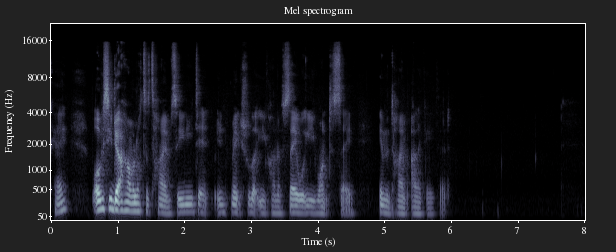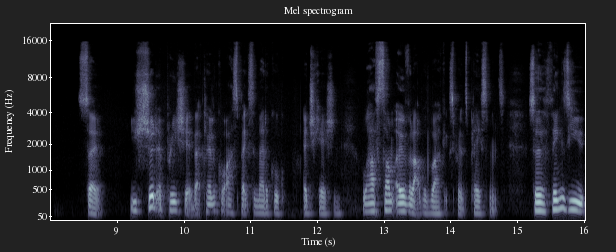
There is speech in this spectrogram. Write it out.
Okay, but obviously you don't have a lot of time, so you need to make sure that you kind of say what you want to say in the time allocated. So, you should appreciate that clinical aspects of medical education will have some overlap with work experience placements. So the things you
